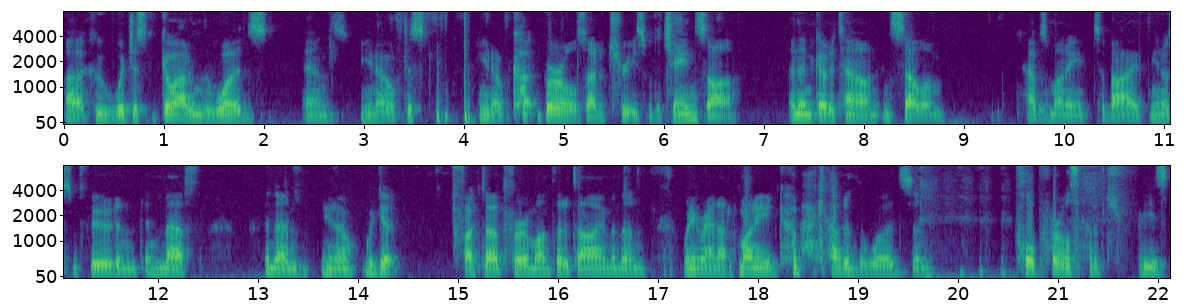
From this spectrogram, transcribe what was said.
uh, who would just go out into the woods and you know just you know cut burls out of trees with a chainsaw and then go to town and sell them have his money to buy you know some food and, and meth. And then you know would get fucked up for a month at a time. And then when he ran out of money he'd go back out in the woods and pull burls out of trees.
